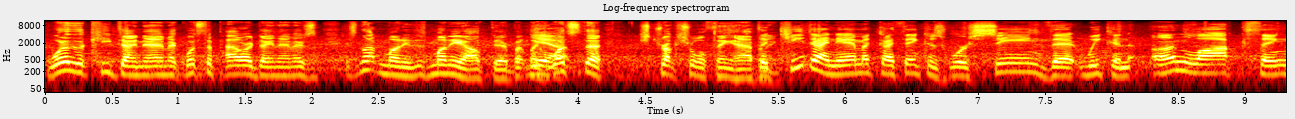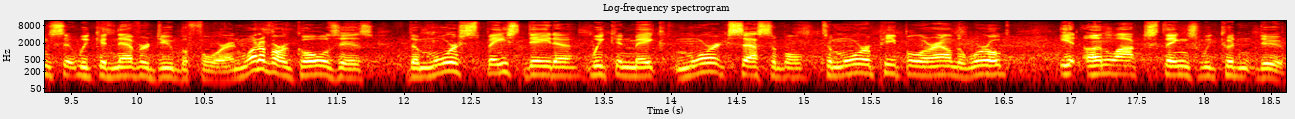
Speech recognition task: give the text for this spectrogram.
What are the key dynamic? What's the power dynamics? It's not money, there's money out there, but like Yeah. what's the structural thing happening? The key dynamic, I think, is we're seeing that we can unlock things that we could never do before. And one of our goals is the more space data we can make more accessible to more people around the world, it unlocks things we couldn't do.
